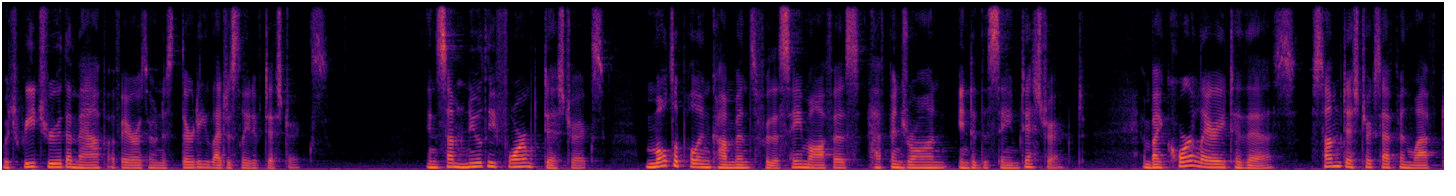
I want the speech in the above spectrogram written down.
which redrew the map of Arizona's 30 legislative districts. In some newly formed districts, multiple incumbents for the same office have been drawn into the same district, and by corollary to this, some districts have been left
